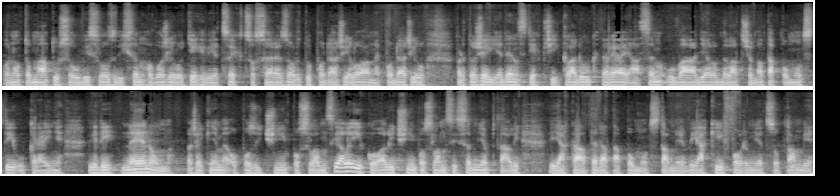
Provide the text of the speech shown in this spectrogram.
ono to má tu souvislost, když jsem hovořil o těch věcech, co se rezortu podařilo a nepodařilo, protože jeden z těch příkladů, které já jsem uváděl, byla třeba ta pomoc té Ukrajině, kdy nejenom, řekněme, opoziční poslanci, ale i koaliční poslanci se mě ptali, jaká teda ta pomoc tam je, v jaké formě, co tam je.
